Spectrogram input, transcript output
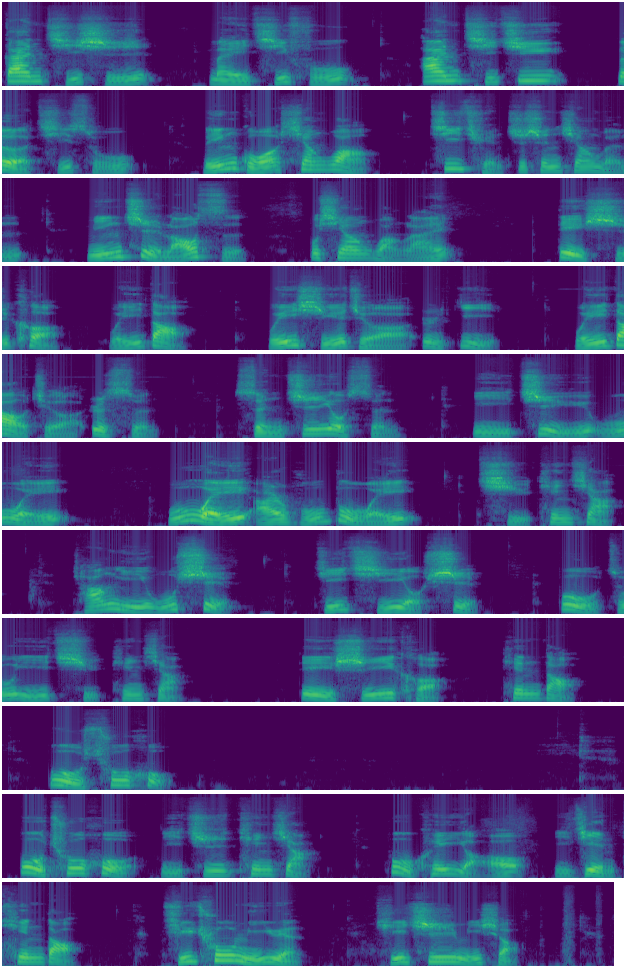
甘其食，美其服，安其居，乐其俗。邻国相望，鸡犬之声相闻，民至老死不相往来。第十课为道，为学者日益，为道者日损，损之又损。以至于无为，无为而无不为，取天下常以无事，及其有事，不足以取天下。第十一课天道，不出户，不出户以知天下；不窥有，以见天道。其出弥远，其知弥少。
